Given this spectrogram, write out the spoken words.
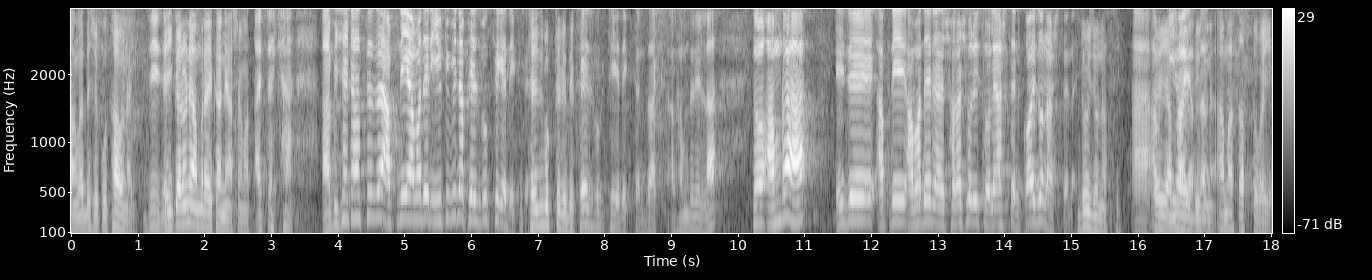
বাংলাদেশে কোথাও নাই। এই কারণে আমরা এখানে আসা মাত্র। আচ্ছা আচ্ছা। বিষয়টা হচ্ছে যে আপনি আমাদের ইউটিউবে না ফেসবুক থেকে দেখছেন? ফেসবুক থেকে দেখছি। ফেসবুক থেকে দেখছেন যাক আলহামদুলিল্লাহ। তো আমরা এই যে আপনি আমাদের সরাসরি চলে আসছেন কয়জন আসছেন দুইজন আছি। আমরা স্বাস্থ্য ভাইয়া।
